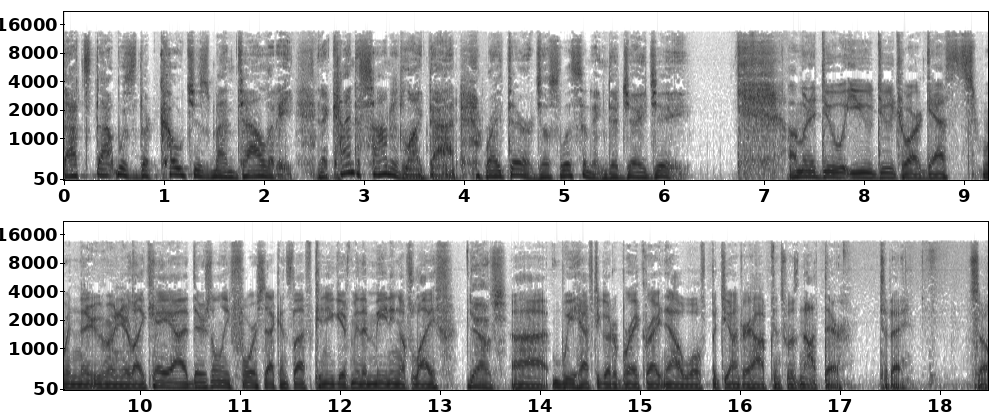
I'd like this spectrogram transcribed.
That's that was the coach's mentality, and it kind of sounded like that right there. Just listening to JG. I'm going to do what you do to our guests when when you're like, "Hey, uh, there's only four seconds left. Can you give me the meaning of life?" Yes. Uh, we have to go to break right now, Wolf. But DeAndre Hopkins was not there today. So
